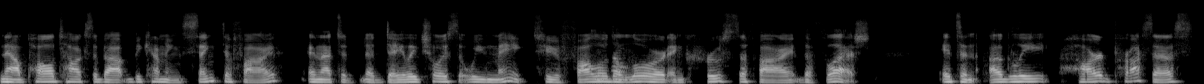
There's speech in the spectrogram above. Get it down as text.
now paul talks about becoming sanctified and that's a, a daily choice that we make to follow mm-hmm. the lord and crucify the flesh it's an ugly hard process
